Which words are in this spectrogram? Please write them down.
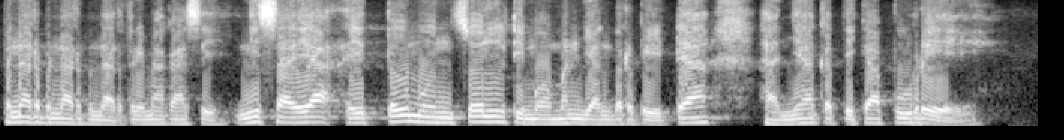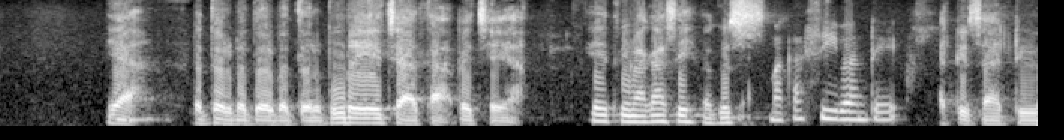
benar benar benar. Terima kasih. Nisaya itu muncul di momen yang berbeda hanya ketika pure. Ya, betul betul betul. Pure jata pecaya. Oke, terima kasih. Bagus. Terima kasih, Bante. Sadu, sadu.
